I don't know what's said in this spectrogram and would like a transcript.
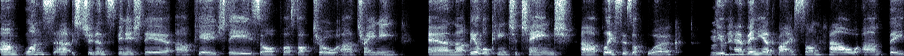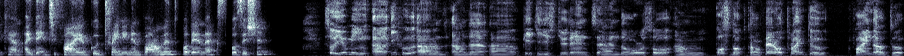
um, once uh, students finish their uh, PhDs or postdoctoral uh, training and uh, they're looking to change uh, places of work, do you Mhm. have any advice on how um, they can identify a good training environment for their next position? So you mean uh, if uh, uh, the uh, PhD students and also um, postdoctoral fellow trying to find out uh,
